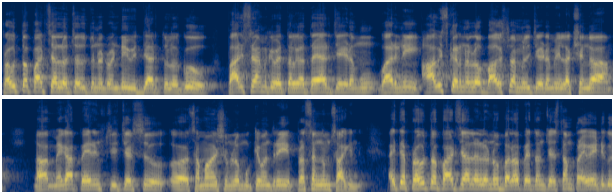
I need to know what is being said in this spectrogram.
ప్రభుత్వ పాఠశాలలో చదువుతున్నటువంటి విద్యార్థులకు పారిశ్రామికవేత్తలుగా తయారు చేయడము వారిని ఆవిష్కరణలో భాగస్వామ్యులు చేయడమే లక్ష్యంగా మెగా పేరెంట్స్ టీచర్స్ సమావేశంలో ముఖ్యమంత్రి ప్రసంగం సాగింది. అయితే ప్రభుత్వ పాఠశాలలను బలోపేతం చేస్తాం ప్రైవేటుకు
